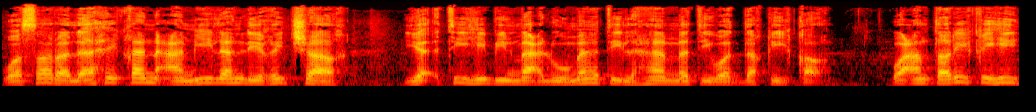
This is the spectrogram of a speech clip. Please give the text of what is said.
وصار لاحقا عميلا لغيتشار يأتيه بالمعلومات الهامة والدقيقة. وعن طريقه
